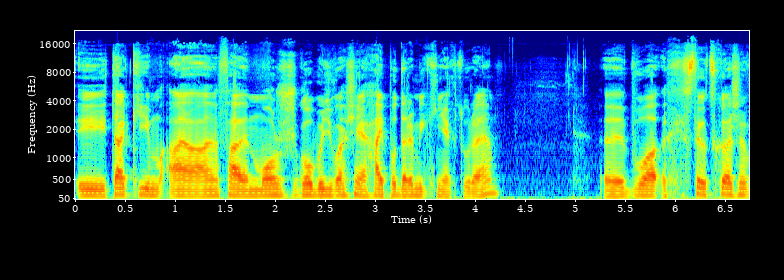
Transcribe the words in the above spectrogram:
I takim AMV-em mogą być właśnie Hypodermic niektóre. Była, z tego co kojarzę,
